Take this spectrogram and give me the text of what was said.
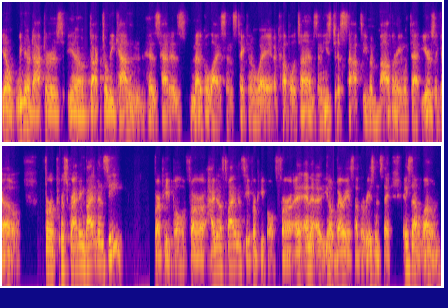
You know, we know doctors, you know, Dr. Lee Cowden has had his medical license taken away a couple of times and he's just stopped even bothering with that years ago for prescribing vitamin C for people, for high dose vitamin C for people, for and, uh, you know various other reasons. They he's not alone.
